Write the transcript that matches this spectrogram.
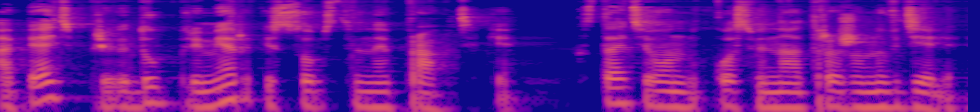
Опять приведу пример из собственной практики. Кстати, он косвенно отражен в деле.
